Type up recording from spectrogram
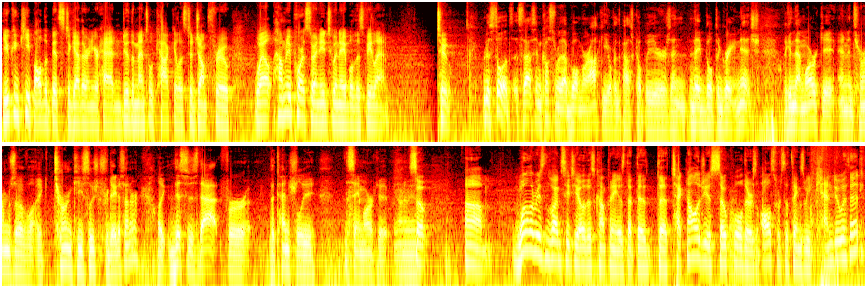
You can keep all the bits together in your head and do the mental calculus to jump through. Well, how many ports do I need to enable this VLAN? Two. But it's still it's, it's that same customer that bought Meraki over the past couple of years, and they built a great niche like in that market. And in terms of like turnkey solutions for data center, like this is that for potentially the same market. You know what I mean? So, um, one of the reasons why I'm CTO of this company is that the, the technology is so cool. There's all sorts of things we can do with it,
